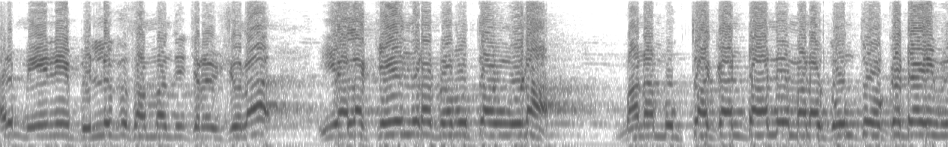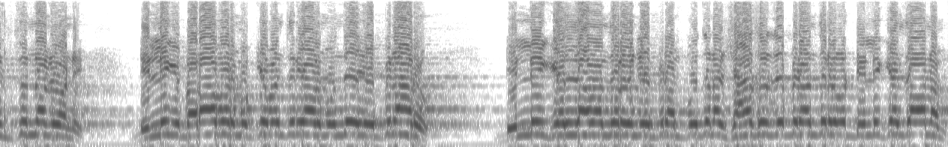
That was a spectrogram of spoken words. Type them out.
అరే మీరు ఈ బిల్లుకు సంబంధించిన విషయంలో ఇవాళ కేంద్ర ప్రభుత్వం కూడా మన ముక్త కంఠాన్ని మన గొంతు ఒక్కటే వింటున్నారు అని ఢిల్లీకి బరాబర్ ముఖ్యమంత్రి గారు ముందే చెప్పినారు. ఢిల్లీకి వెళ్దాం అందరం చెప్పినాం. పొద్దున శాసనసభ్యులు అందరూ కూడా ఢిల్లీకి వెళ్దాం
